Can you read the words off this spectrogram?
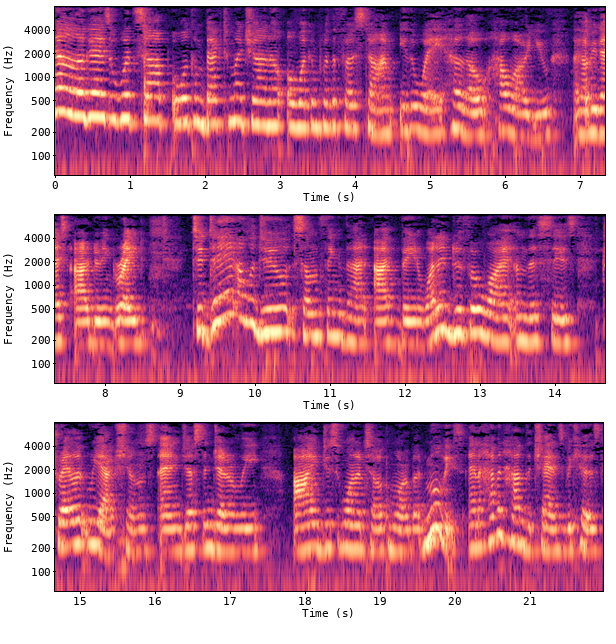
Hello guys, what's up? Welcome back to my channel or welcome for the first time. Either way, hello, how are you? I hope you guys are doing great. Today I will do something that I've been wanting to do for a while and this is trailer reactions and just in generally I just want to talk more about movies and I haven't had the chance because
